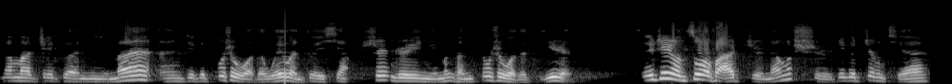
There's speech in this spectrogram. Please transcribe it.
那么这个你们，嗯，这个不是我的维稳对象，甚至于你们可能都是我的敌人，所以这种做法只能使这个政权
